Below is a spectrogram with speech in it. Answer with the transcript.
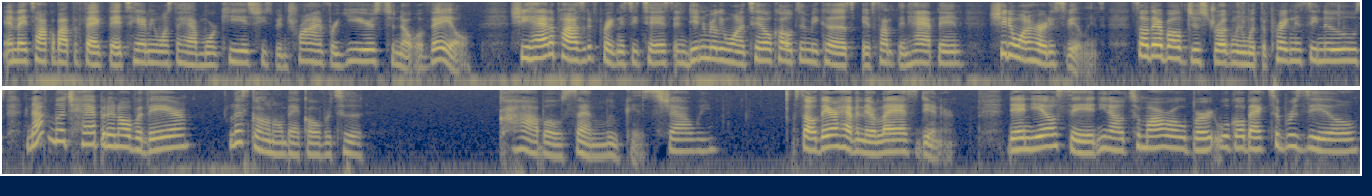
And they talk about the fact that Tami wants to have more kids. She's been trying for years to no avail. She had a positive pregnancy test and didn't really want to tell Colton because if something happened, she didn't want to hurt his feelings. So they're both just struggling with the pregnancy news. Not much happening over there. Let's go on back over to Cabo San Lucas, shall we? So they're having their last dinner. Danielle said, You know, tomorrow Bert will go back to Brazil.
